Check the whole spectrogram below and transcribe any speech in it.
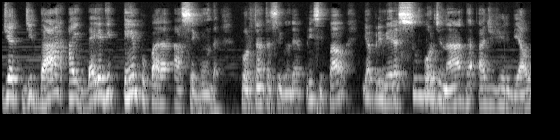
de, de dar a ideia de tempo para a segunda. Portanto, a segunda é a principal e a primeira é subordinada adverbial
